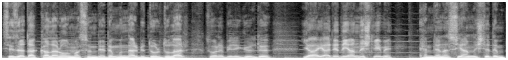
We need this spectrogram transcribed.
Size dakikalar olmasın dedim. Bunlar bir durdular. Sonra biri güldü. Ya ya dedi yanlış değil mi? Hem de nasıl yanlış dedim.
